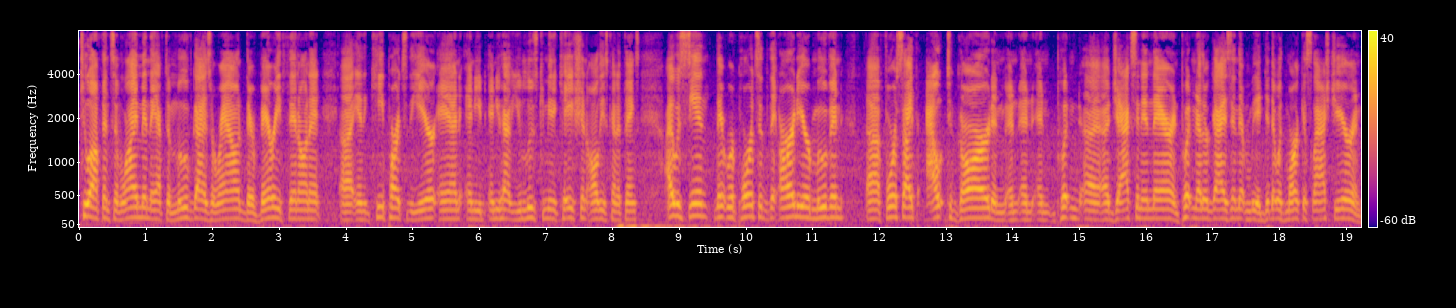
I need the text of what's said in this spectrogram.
two offensive linemen. They have to move guys around. They're very thin on it uh, in key parts of the year, and and you and you have you lose communication, all these kind of things. I was seeing the reports that they already are moving. Uh, Forsyth out to guard and and and, and putting uh, uh Jackson in there and putting other guys in there. They did that with Marcus last year, and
